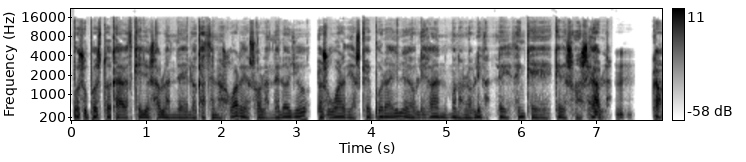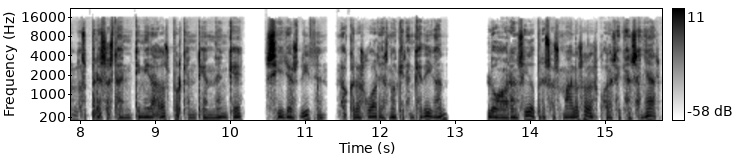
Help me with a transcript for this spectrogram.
Por supuesto, cada vez que ellos hablan de lo que hacen los guardias o hablan del hoyo, los guardias que hay por ahí le obligan, bueno, le obligan, le dicen que, de eso no se habla. Claro, los presos están intimidados porque entienden que si ellos dicen lo que los guardias no quieren que digan, luego habrán sido presos malos a los cuales hay que enseñar.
